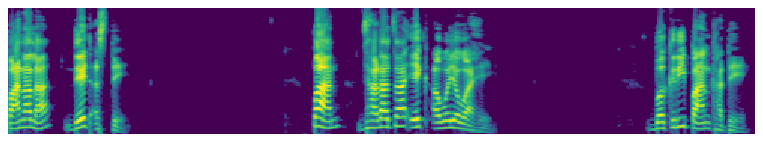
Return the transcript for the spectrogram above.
पानाला देठ असते. पान झाडाचा एक अवयव आहे. बकरी पान खाते.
